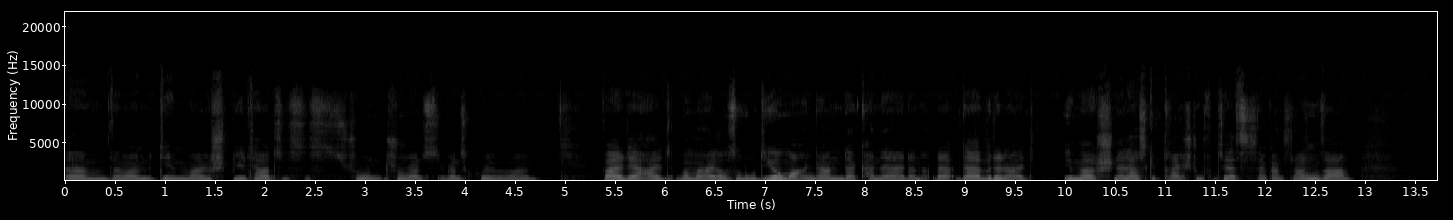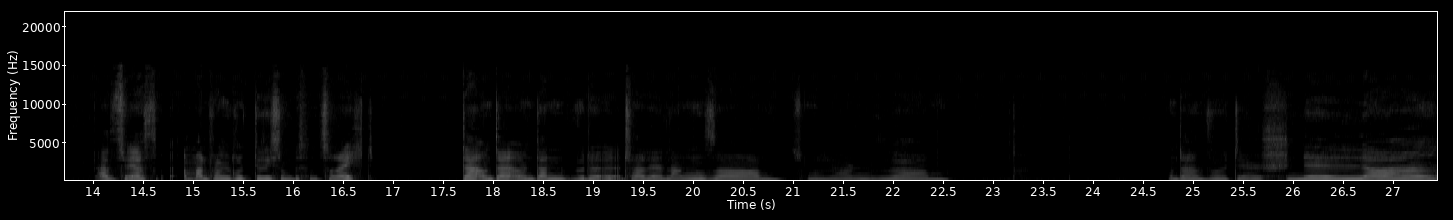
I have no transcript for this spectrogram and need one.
ähm, wenn man mit dem mal gespielt hat, ist es schon, schon ganz, ganz cool, wenn man, weil der halt, wenn man halt auch so ein Rodeo machen kann, da kann er dann, da, da wird er halt immer schneller. Es gibt drei Stufen. Zuerst ist er ganz langsam. Also zuerst am Anfang rückt er sich so ein bisschen zurecht. Da und da und dann würde er langsam, so langsam und dann wird er schneller.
